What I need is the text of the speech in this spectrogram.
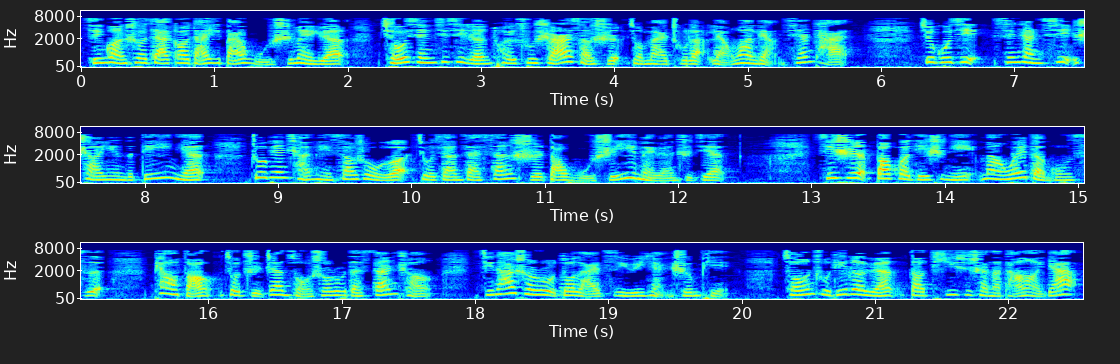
尽管售价高达一百五十美元，球形机器人推出十二小时就卖出了两万两千台。据估计，《星战七》上映的第一年，周边产品销售额就将在三十到五十亿美元之间。其实，包括迪士尼、漫威等公司，票房就只占总收入的三成，其他收入都来自于衍生品，从主题乐园到 T 恤上的唐老鸭。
